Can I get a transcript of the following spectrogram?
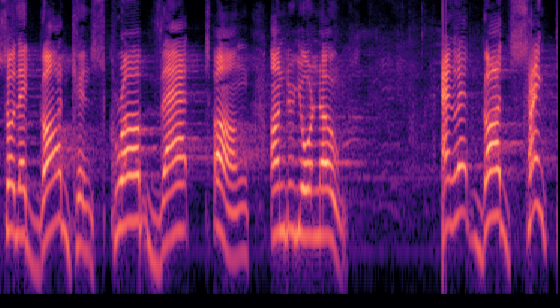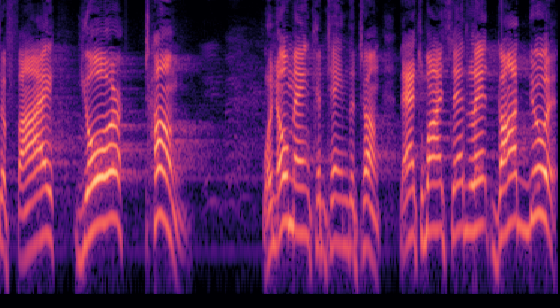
so that God can scrub that tongue under your nose. And let God sanctify your tongue. Well, no man can tame the tongue. That's why I said, let God do it.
